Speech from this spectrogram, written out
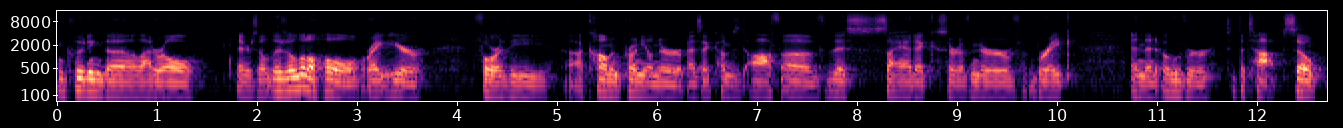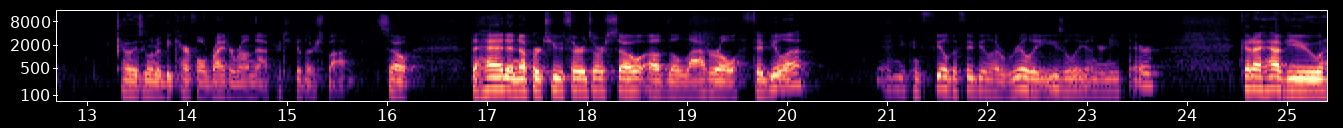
including the lateral. There's a, there's a little hole right here for the uh, common peroneal nerve as it comes off of this sciatic sort of nerve break and then over to the top. So I always want to be careful right around that particular spot. So the head and upper two thirds or so of the lateral fibula, and you can feel the fibula really easily underneath there. Could I have you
